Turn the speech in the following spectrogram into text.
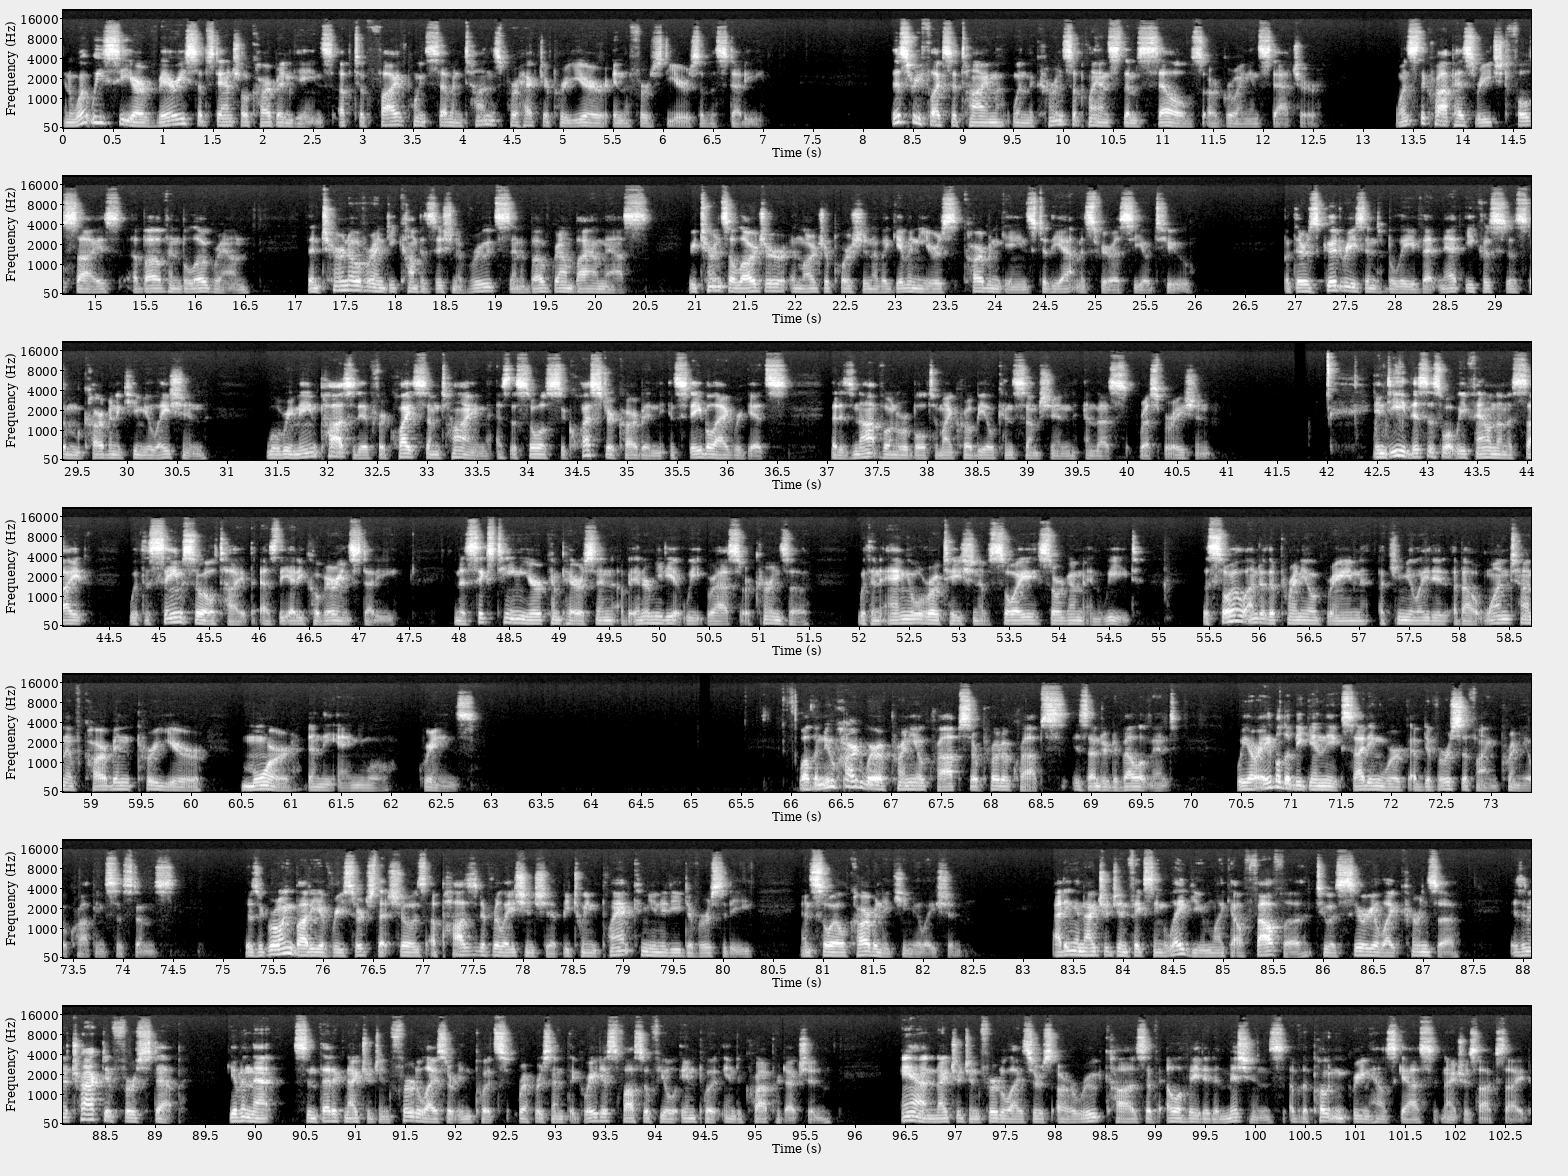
and what we see are very substantial carbon gains, up to 5.7 tons per hectare per year in the first years of the study. This reflects a time when the Kernza plants themselves are growing in stature. Once the crop has reached full size above and below ground, then turnover and decomposition of roots and above ground biomass returns a larger and larger portion of a given year's carbon gains to the atmosphere as CO2. But there's good reason to believe that net ecosystem carbon accumulation will remain positive for quite some time as the soils sequester carbon in stable aggregates that is not vulnerable to microbial consumption and thus respiration. Indeed, this is what we found on a site with the same soil type as the eddy covariance study in a 16-year comparison of intermediate wheatgrass or kernza with an annual rotation of soy, sorghum, and wheat. The soil under the perennial grain accumulated about one ton of carbon per year more than the annual grains. While the new hardware of perennial crops or protocrops is under development, we are able to begin the exciting work of diversifying perennial cropping systems. There's a growing body of research that shows a positive relationship between plant community diversity and soil carbon accumulation. Adding a nitrogen fixing legume like alfalfa to a cereal like kernza is an attractive first step, given that synthetic nitrogen fertilizer inputs represent the greatest fossil fuel input into crop production and nitrogen fertilizers are a root cause of elevated emissions of the potent greenhouse gas nitrous oxide.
